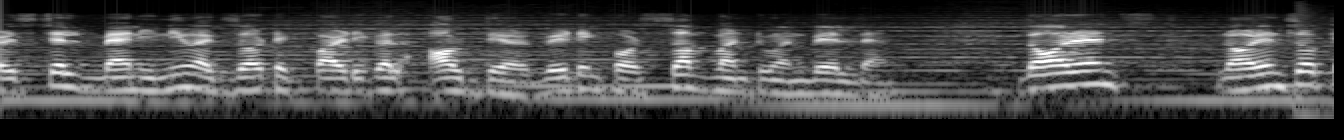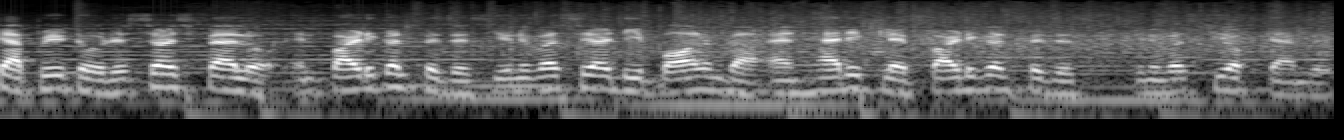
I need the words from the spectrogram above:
are still many new exotic particles out there waiting for someone to unveil them. Lawrence Lorenzo Capriotti, Research Fellow in Particle Physics, University di Bologna and Harry Cliff, Particle Physics, University of Cambridge.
